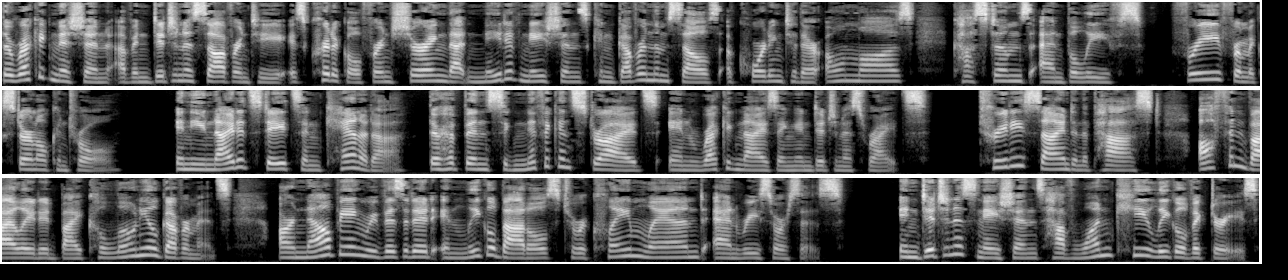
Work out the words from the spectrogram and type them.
The recognition of Indigenous sovereignty is critical for ensuring that Native nations can govern themselves according to their own laws, customs, and beliefs, free from external control. In the United States and Canada, there have been significant strides in recognizing Indigenous rights. Treaties signed in the past, often violated by colonial governments, are now being revisited in legal battles to reclaim land and resources. Indigenous nations have won key legal victories,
